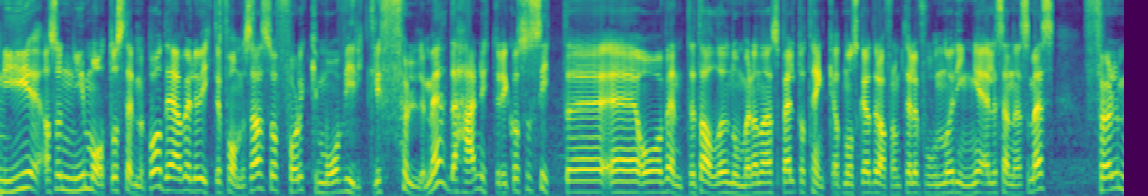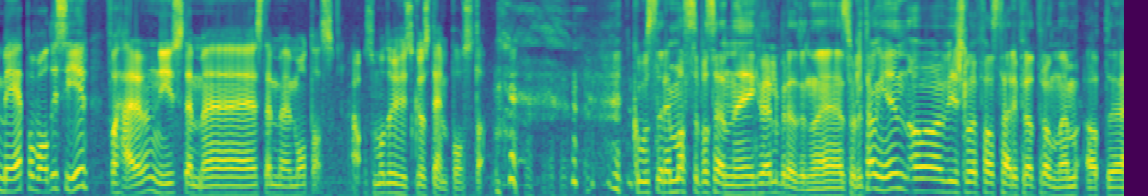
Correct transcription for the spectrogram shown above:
ny, altså ny måte å stemme på. Det er veldig viktig å få med seg. Så folk må virkelig følge med. Det her nytter ikke å sitte eh, og vente til alle numrene er spilt og tenke at nå skal jeg dra fram telefonen og ringe eller sende SMS. Følg med på hva de sier, for her er det en ny stemme, stemmemåte. Altså. Ja, Så må du huske å stemme på oss, da. Kos dere masse på scenen i kveld, brødrene Solitangen. Og vi slår fast her fra Trondheim at det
